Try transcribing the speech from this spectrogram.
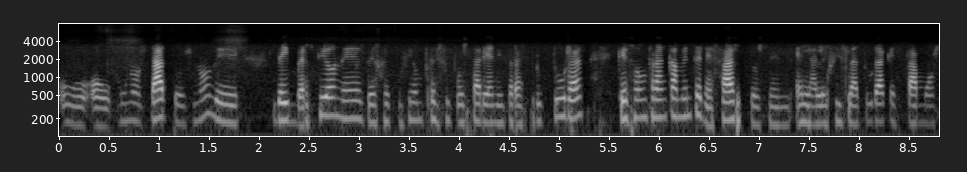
o, unos datos ¿no? de, de, inversiones, de ejecución presupuestaria en infraestructuras, que son francamente nefastos en, en la legislatura que estamos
